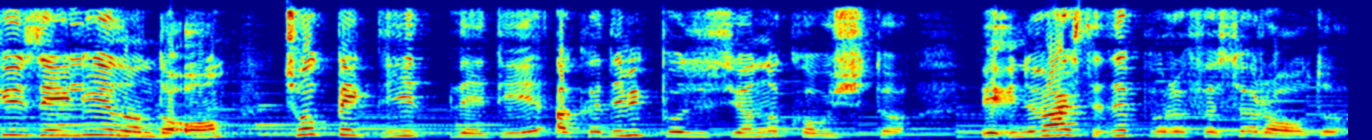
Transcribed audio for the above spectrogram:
1850 yılında Ohm çok beklediği akademik pozisyonuna kavuştu ve üniversitede profesör oldu.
